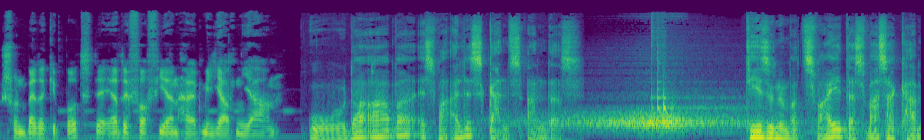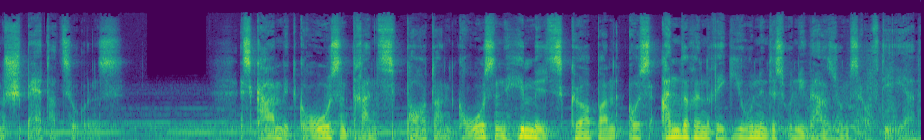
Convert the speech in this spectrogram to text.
schon bei der Geburt der Erde vor viereinhalb Milliarden Jahren. Oder aber es war alles ganz anders. These Nummer zwei, das Wasser kam später zu uns. Es kam mit großen Transportern, großen Himmelskörpern aus anderen Regionen des Universums auf die Erde.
